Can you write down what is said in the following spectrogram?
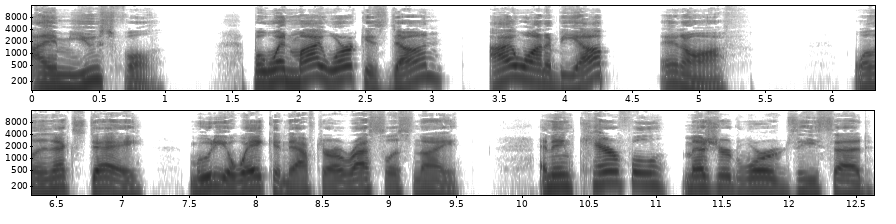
I am useful. But when my work is done, I want to be up and off. Well, the next day, Moody awakened after a restless night, and in careful, measured words he said,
